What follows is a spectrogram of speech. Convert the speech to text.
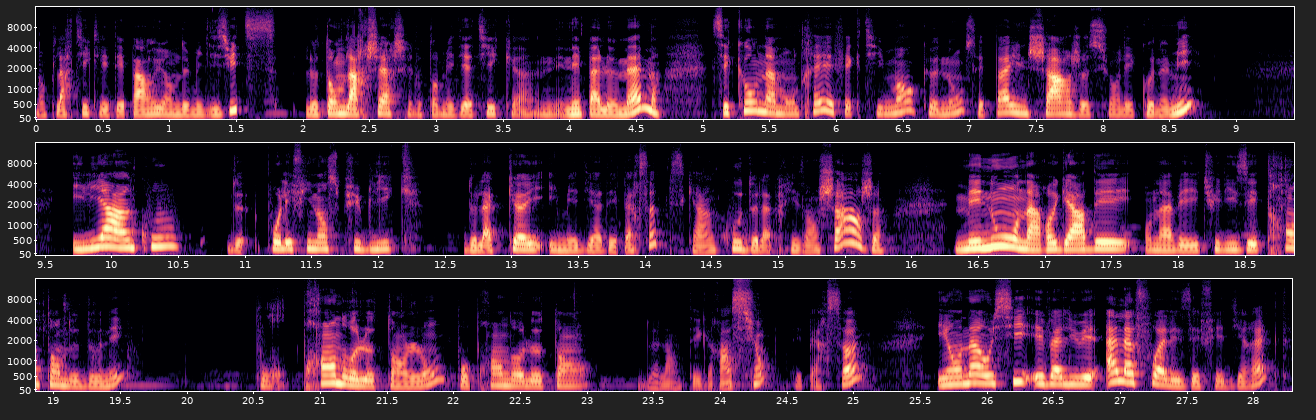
donc l'article était paru en 2018, le temps de la recherche et le temps médiatique euh, n'est pas le même, c'est qu'on a montré effectivement que non, ce n'est pas une charge sur l'économie. Il y a un coût pour les finances publiques de l'accueil immédiat des personnes, puisqu'il y a un coût de la prise en charge. Mais nous, on a regardé, on avait utilisé 30 ans de données pour prendre le temps long, pour prendre le temps de l'intégration des personnes. Et on a aussi évalué à la fois les effets directs,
